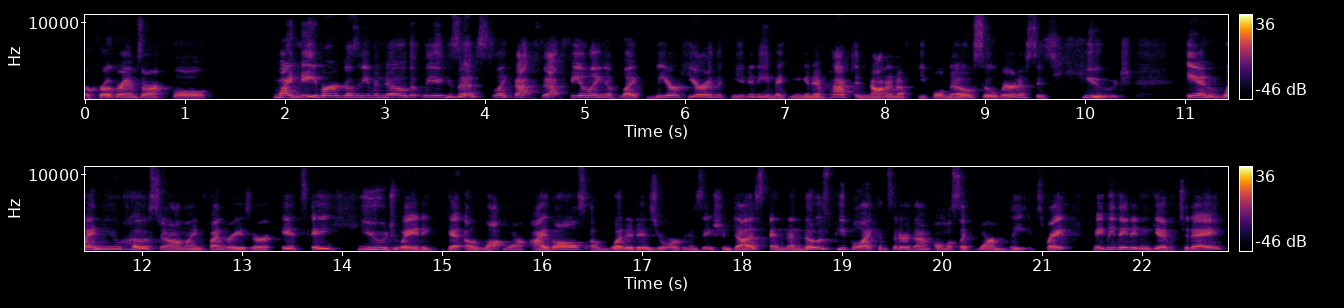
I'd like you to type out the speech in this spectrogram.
our programs aren't full. My neighbor doesn't even know that we exist. Like that that feeling of like we are here in the community making an impact and not enough people know. So awareness is huge. And when you host an online fundraiser, it's a huge way to get a lot more eyeballs on what it is your organization does. And then those people, I consider them almost like warm leads, right? Maybe they didn't give today,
